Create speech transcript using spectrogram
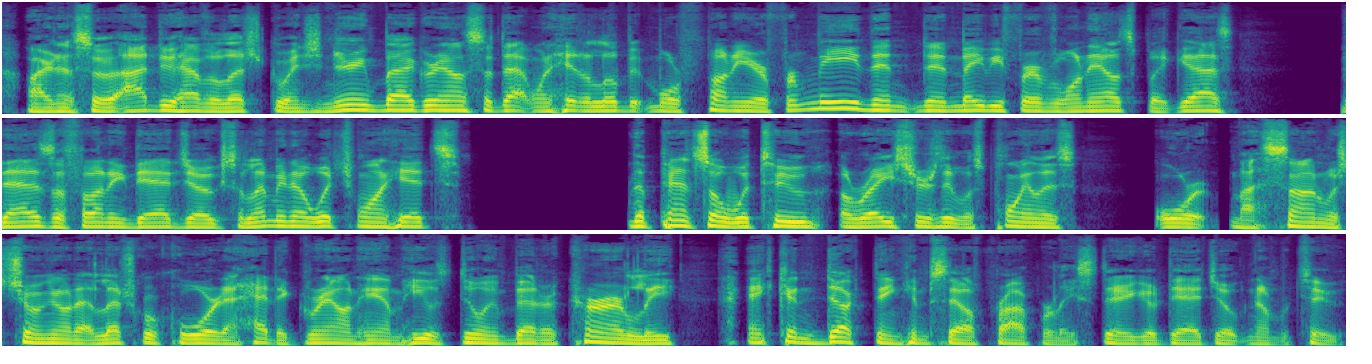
All right, now, so I do have an electrical engineering background, so that one hit a little bit more funnier for me than than maybe for everyone else. But guys, that is a funny dad joke. So let me know which one hits. The pencil with two erasers, it was pointless, or my son was chewing on that electrical cord and I had to ground him. He was doing better currently and conducting himself properly. So there you go, dad joke number two.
